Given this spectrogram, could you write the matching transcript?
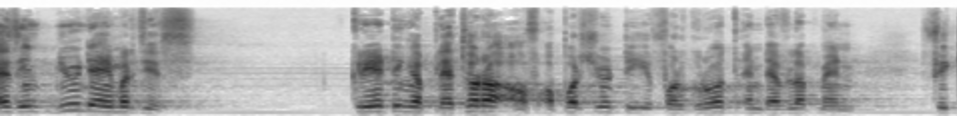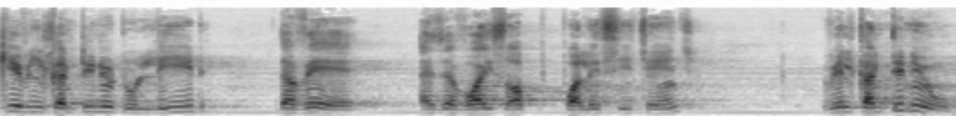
as in new India emerges, creating a plethora of opportunity for growth and development, FICCI will continue to lead the way as a voice of policy change. We will continue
